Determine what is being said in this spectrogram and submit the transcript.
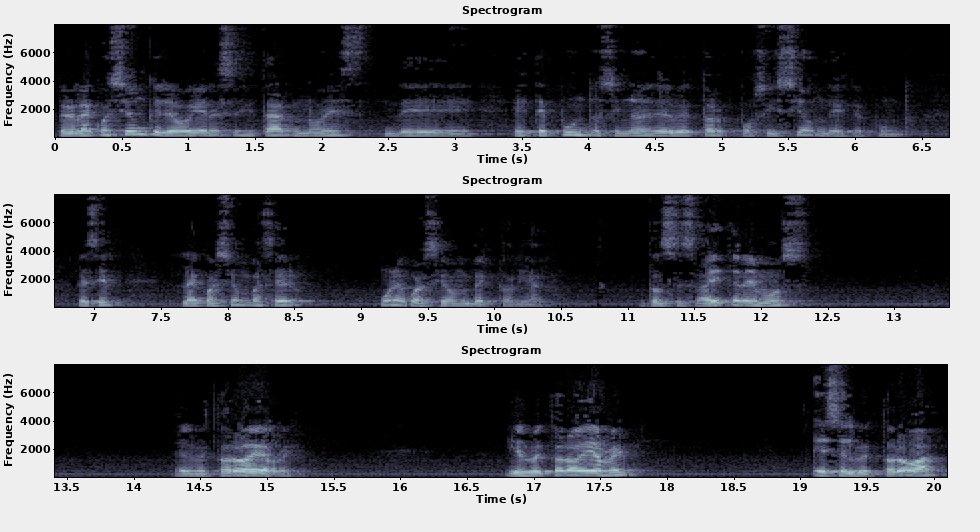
Pero la ecuación que yo voy a necesitar no es de este punto, sino es del vector posición de este punto. Es decir, la ecuación va a ser una ecuación vectorial. Entonces ahí tenemos el vector OR. Y el vector OR es el vector OA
